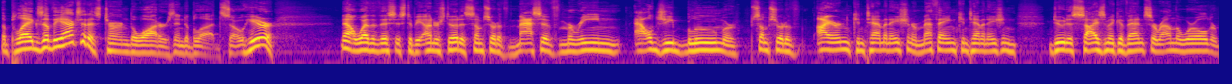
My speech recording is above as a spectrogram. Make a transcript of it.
The plagues of the Exodus turned the waters into blood. So here, now, whether this is to be understood as some sort of massive marine algae bloom or some sort of iron contamination or methane contamination due to seismic events around the world, or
